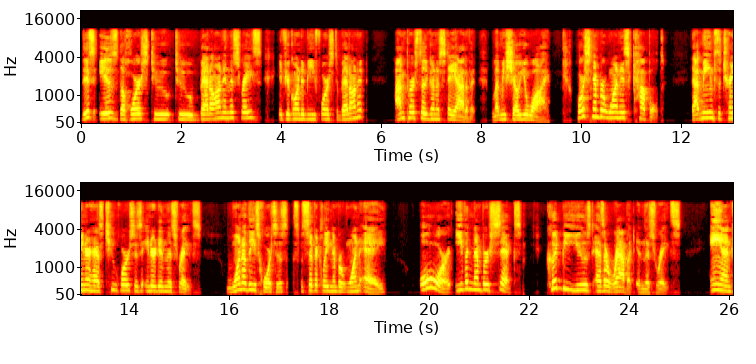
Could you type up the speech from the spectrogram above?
This is the horse to to bet on in this race if you're going to be forced to bet on it. I'm personally going to stay out of it. Let me show you why. Horse number one is coupled. That means the trainer has two horses entered in this race. One of these horses, specifically number 1A, or even number 6, could be used as a rabbit in this race and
